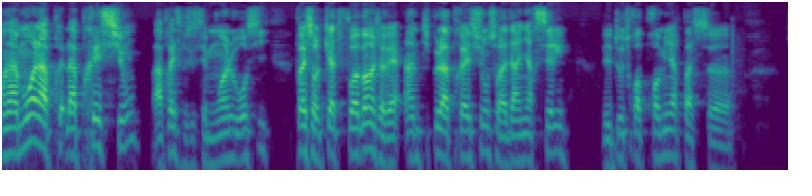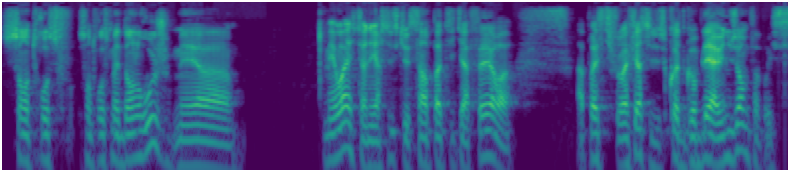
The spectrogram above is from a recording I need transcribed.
on a moins la, pression. Après, c'est parce que c'est moins lourd aussi. Après, sur le 4 x 20, j'avais un petit peu la pression sur la dernière série. Les deux trois premières passent euh, sans trop sans trop se mettre dans le rouge, mais euh, mais ouais, c'est un exercice qui est sympathique à faire. Après, ce qu'il faudrait faire, c'est du squat gobelet à une jambe, Fabrice.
